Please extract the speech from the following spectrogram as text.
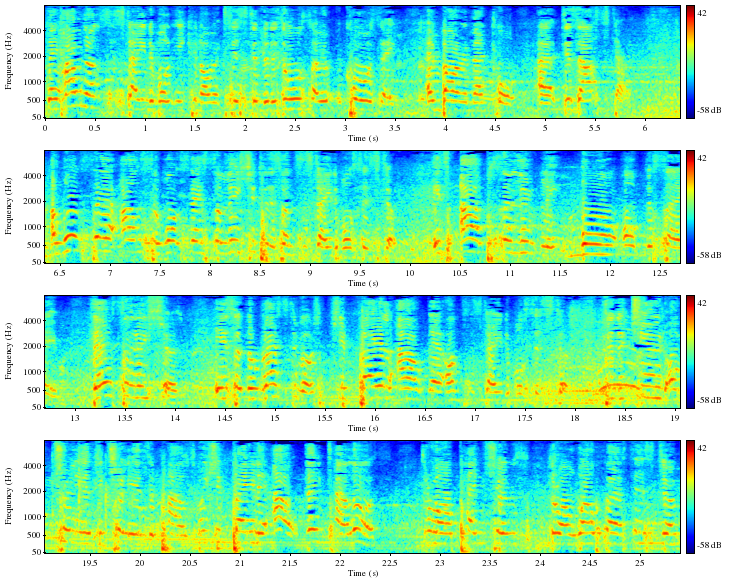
they have an unsustainable economic system that is also causing environmental uh, disaster. And what's their answer, what's their solution to this unsustainable system? It's absolutely more of the same. Their solution is that the rest of us should bail out their unsustainable system to the tune of trillions and trillions of pounds. We should bail it out, they tell us, through our pensions, through our welfare system,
